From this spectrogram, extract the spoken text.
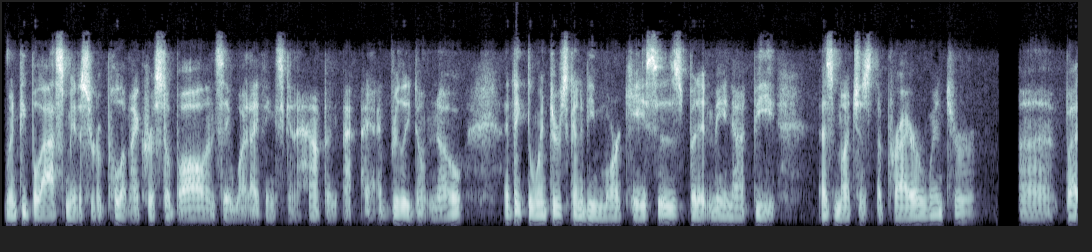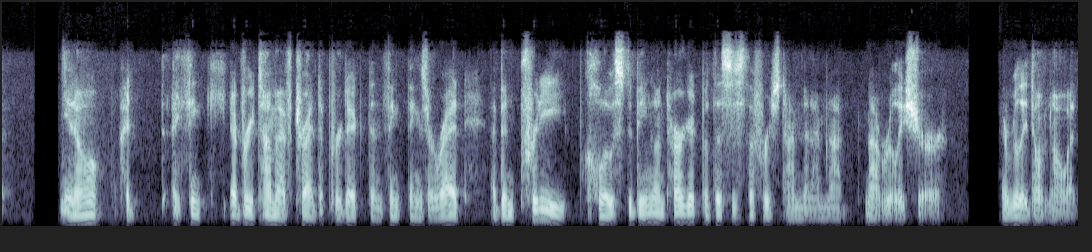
when people ask me to sort of pull up my crystal ball and say what I think is going to happen, I, I really don't know. I think the winter is going to be more cases, but it may not be as much as the prior winter. Uh, but you know, I I think every time I've tried to predict and think things are right, I've been pretty close to being on target. But this is the first time that I'm not not really sure. I really don't know what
